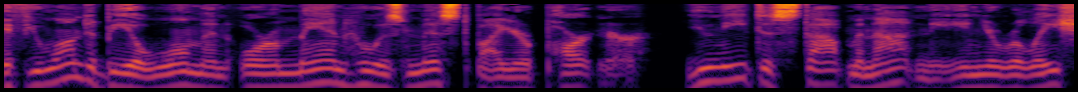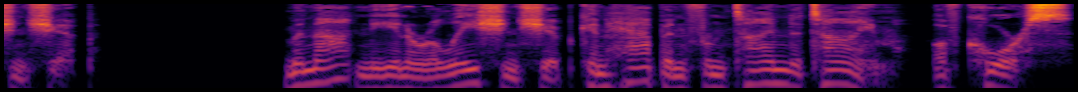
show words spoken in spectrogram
If you want to be a woman or a man who is missed by your partner, you need to stop monotony in your relationship. Monotony in a relationship can happen from time to time, of course.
